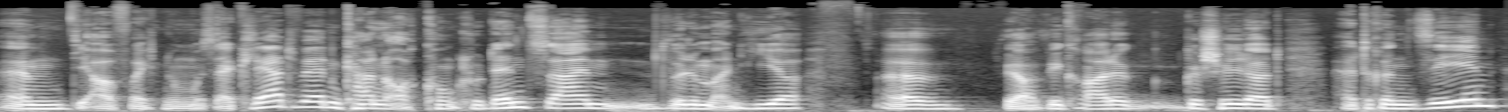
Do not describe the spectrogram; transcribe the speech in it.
ähm, die Aufrechnung muss erklärt werden, kann auch konkludent sein, würde man hier. Äh, ja, wie gerade geschildert, drin sehen.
